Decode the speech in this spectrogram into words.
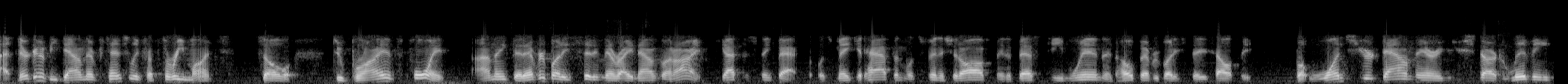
uh, they're going to be down there potentially for three months. So, to Brian's point, I think that everybody's sitting there right now going, all right, got this thing back. Let's make it happen. Let's finish it off. May the best team win and hope everybody stays healthy. But once you're down there and you start living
